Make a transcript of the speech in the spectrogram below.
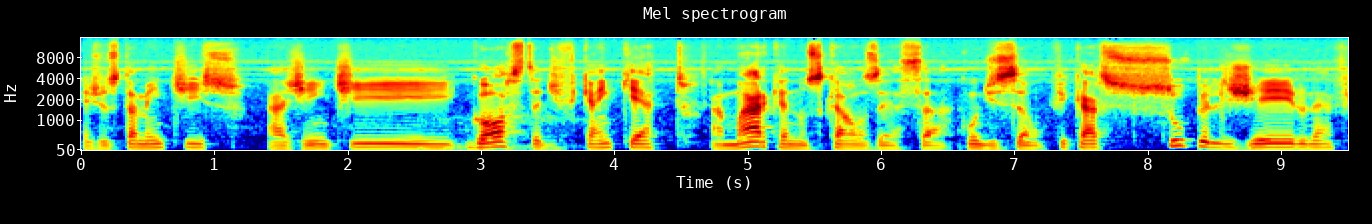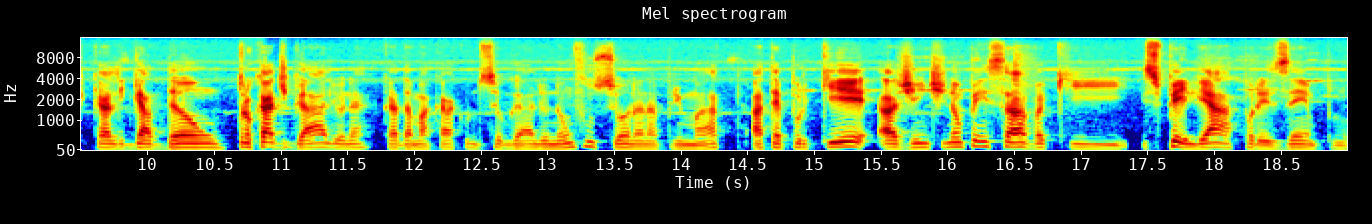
é justamente isso. A gente gosta de ficar inquieto. A marca nos causa essa condição. Ficar super ligeiro, né? Ficar ligadão, trocar de galho, né? Cada macaco do seu galho não funciona na primata. Até porque a gente não pensava que espelhar, por exemplo,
